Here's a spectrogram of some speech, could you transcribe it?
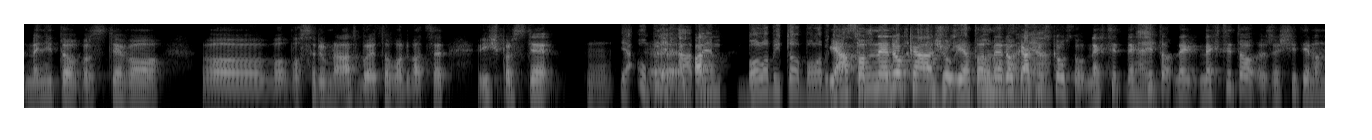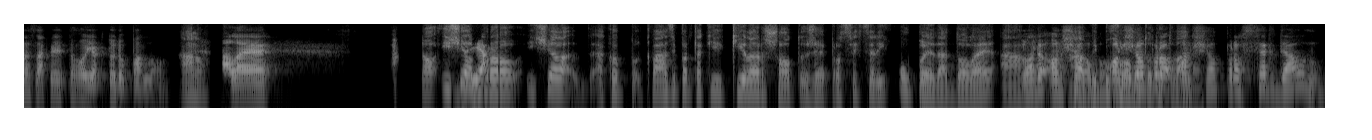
není to prostě o, o, o, o 17, bude to o 20. Víš, prostě Mm, já úplně eh, chápem, pan, bolo by to, bolo by to Já to nedokážu, já to nedokážu zkousnout. Nechci, nechci, to, ne, nechci to řešit jenom na základě toho, jak to dopadlo. Ano. Ale No, išiel, ja... pro, išiel ako kvázi pro taký killer shot, že prostě chceli úplně dát dole a, Vlado, on šel, a on šel to pro, do tváře. On šel pro set downu.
